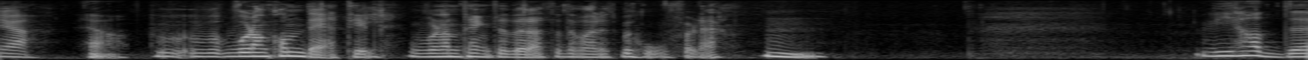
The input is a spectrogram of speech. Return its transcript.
Ja. ja. Hvordan kom det til? Hvordan tenkte dere at det var et behov for det? Mm. Vi hadde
